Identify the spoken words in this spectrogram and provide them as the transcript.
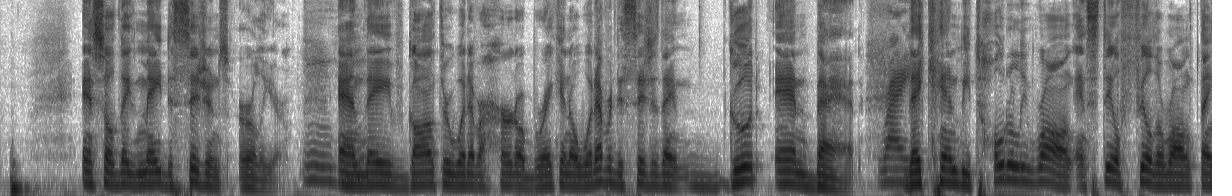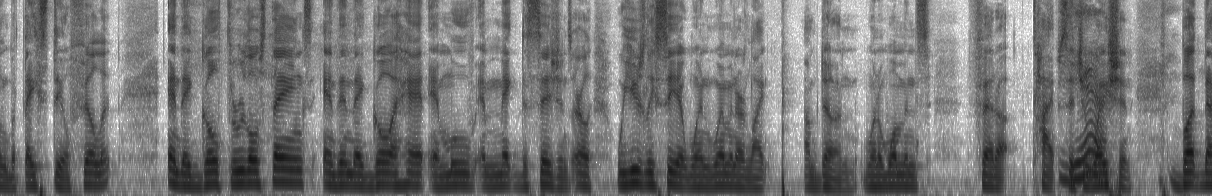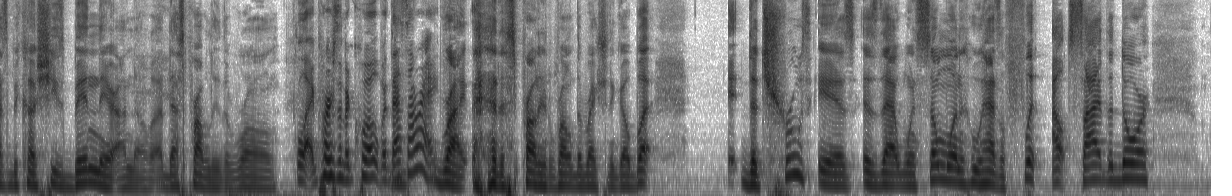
and so they've made decisions earlier. Mm-hmm. and they've gone through whatever hurt or breaking or whatever decisions they good and bad. Right. They can be totally wrong and still feel the wrong thing but they still feel it. And they go through those things and then they go ahead and move and make decisions early. We usually see it when women are like i'm done. When a woman's fed up type situation. Yeah. But that's because she's been there. I know uh, that's probably the wrong like person to quote, but that's all right. Right, that's probably the wrong direction to go. But the truth is, is that when someone who has a foot outside the door.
